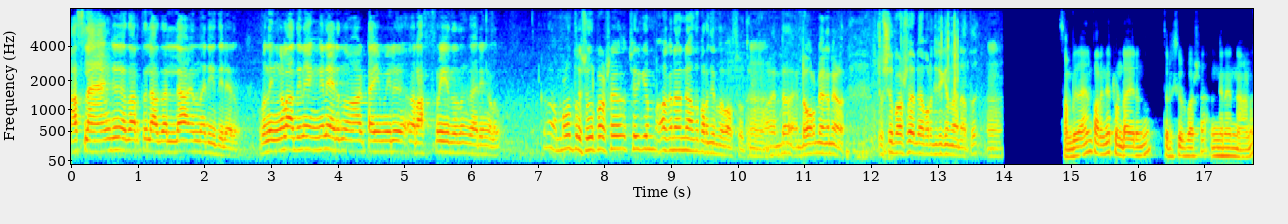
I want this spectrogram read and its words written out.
ആ സ്ലാങ് യഥാർത്ഥത്തിൽ അതല്ല എന്ന രീതിയിലായിരുന്നു. അപ്പൊ നിങ്ങൾ അതിനെ എങ്ങനെയായിരുന്നു ആ ടൈമിൽ റഫർ ചെയ്തതും കാര്യങ്ങളും? നമ്മൾ തൃശ്ശൂർ ഭാഷ ശരിക്കും അങ്ങനെ തന്നെയാണ് പറഞ്ഞിരുന്നത് വാസ്തവത്തിൽ. എന്റെ എന്റെ ഓർമ്മ അങ്ങനെയാണ്. തൃശ്ശൂർ ഭാഷ തന്നെ പറഞ്ഞിരിക്കുന്നത് സംവിധാനം പറഞ്ഞിട്ടുണ്ടായിരുന്നു തൃശ്ശൂർ ഭാഷ അങ്ങനെ തന്നെയാണ്.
